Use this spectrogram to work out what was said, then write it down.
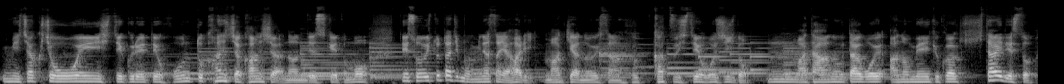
めちゃくちゃ応援してくれて、本当感謝感謝なんですけれども、で、そういう人たちも皆さんやはり、牧谷の之さん復活してほしいと、うん、またあの歌声、あの名曲が聴きたいですと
